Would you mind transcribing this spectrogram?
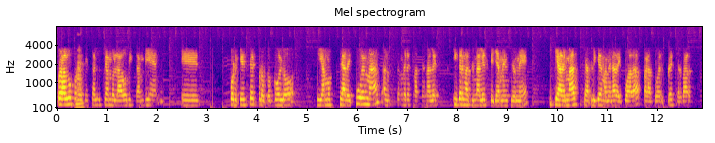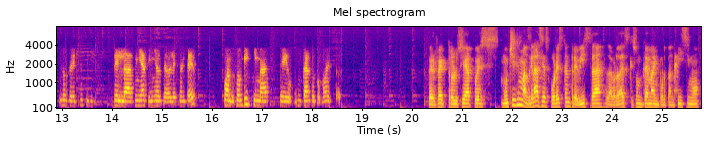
pero algo por lo que está luchando la ODI también es porque este protocolo, digamos, se adecue más a los estándares nacionales, internacionales que ya mencioné y que además se aplique de manera adecuada para poder preservar los derechos de las niñas, niños y adolescentes cuando son víctimas de un caso como estos. Perfecto, Lucía. Pues muchísimas gracias por esta entrevista. La verdad es que es un tema importantísimo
